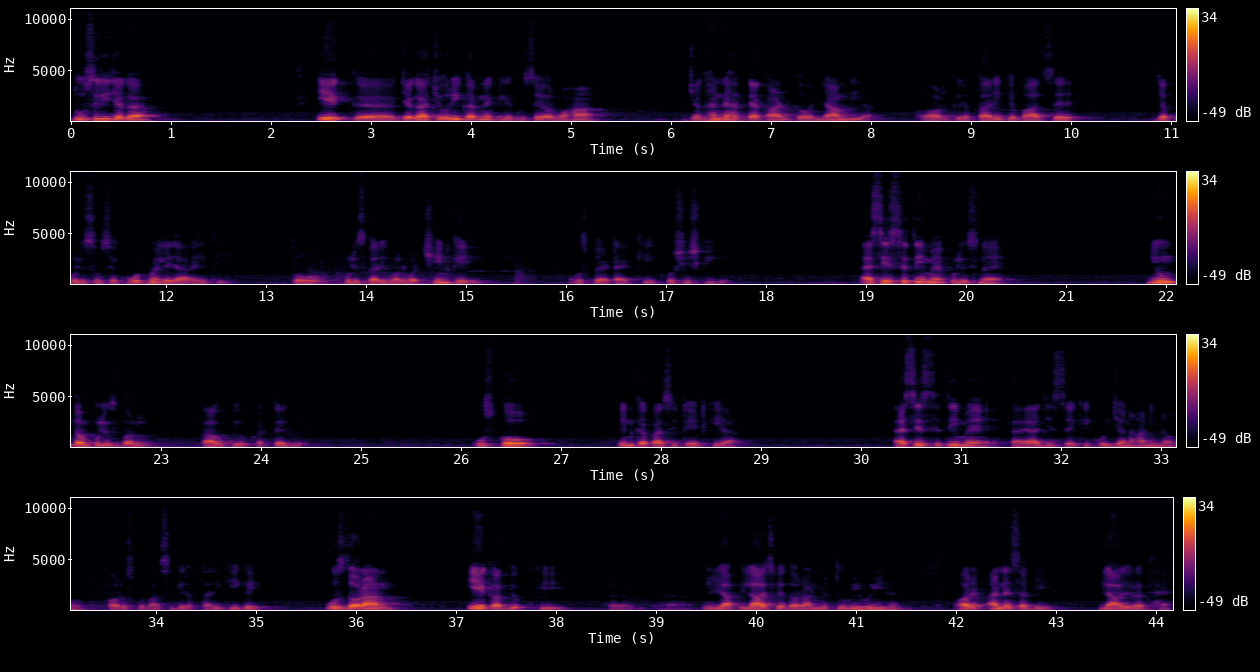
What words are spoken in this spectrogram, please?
दूसरी जगह, एक जगह चोरी करने के लिए घुसे और वहाँ जघन्य हत्याकांड को अंजाम दिया और गिरफ्तारी के बाद से जब पुलिस उसे कोर्ट में ले जा रही थी तो पुलिस का रिवॉल्वर छीन के ही उस पर अटैक की कोशिश की गई। ऐसी स्थिति में पुलिस ने न्यूनतम पुलिस बल का उपयोग करते हुए उसको इनकेपेसिटेट किया। ऐसी स्थिति में लाया जिससे कि कोई जनहानि न हो और उसके बाद से गिरफ्तारी की गई। उस दौरान एक अभियुक्त की इलाज के दौरान मृत्यु भी हुई है और अन्य सभी इलाजरत हैं।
